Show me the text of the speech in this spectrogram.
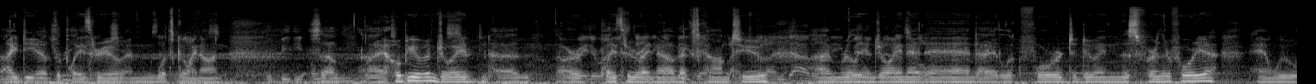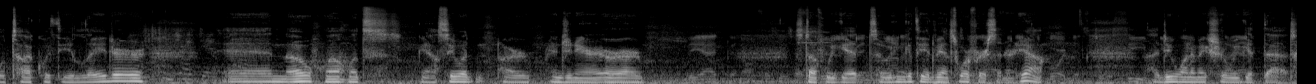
idea of the playthrough and what's going on. So I hope you've enjoyed uh, our playthrough right now of XCOM 2. I'm really enjoying it and I look forward to doing this further for you. And we will talk with you later. And oh, well, let's yeah, see what our engineer or our stuff we get so we can get the Advanced Warfare Center. Yeah, I do want to make sure we get that.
